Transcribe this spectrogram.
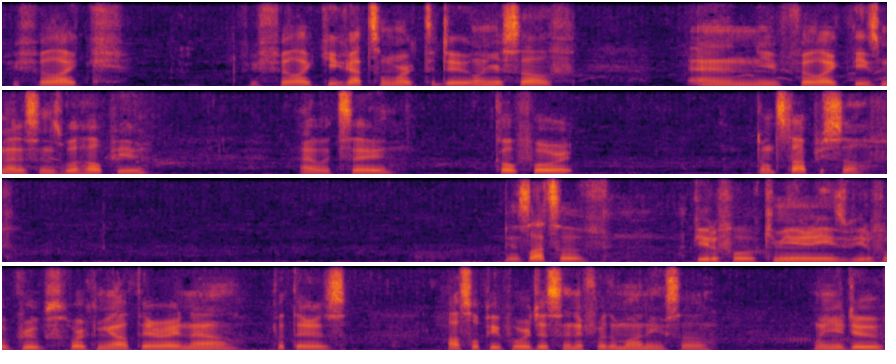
If you feel like if you feel like you got some work to do on yourself and you feel like these medicines will help you, I would say go for it. Don't stop yourself. There's lots of beautiful communities, beautiful groups working out there right now, but there's also people who are just in it for the money. So when you do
